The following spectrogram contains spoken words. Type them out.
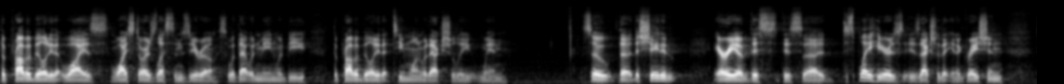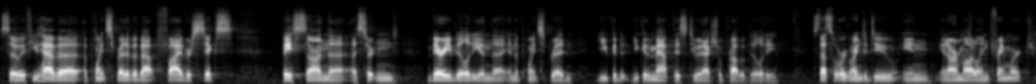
the probability that y, is, y star is less than 0. So what that would mean would be the probability that team 1 would actually win. So the, the shaded area of this, this uh, display here is, is actually the integration. So if you have a, a point spread of about 5 or 6 based on the, a certain variability in the, in the point spread, you could, you could map this to an actual probability. So that's what we're going to do in, in our modeling framework.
